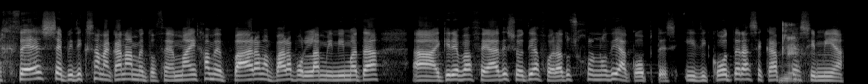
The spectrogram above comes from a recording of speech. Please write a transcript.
Χθες, επειδή ξανακάναμε το θέμα, είχαμε πάρα, μα πάρα πολλά μηνύματα, α, κύριε Βαφεάδης, σε ό,τι αφορά τους χρονοδιακόπτες, ειδικότερα σε κάποια ναι. σημεία.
